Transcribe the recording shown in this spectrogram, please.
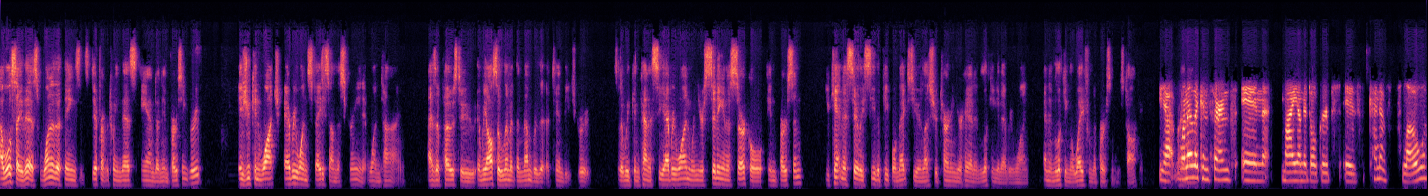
I will say this: one of the things that's different between this and an in-person group is you can watch everyone's face on the screen at one time, as opposed to, and we also limit the number that attend each group so that we can kind of see everyone. When you're sitting in a circle in person, you can't necessarily see the people next to you unless you're turning your head and looking at everyone and then looking away from the person who's talking. Yeah, right. one of the concerns in my young adult groups is kind of flow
